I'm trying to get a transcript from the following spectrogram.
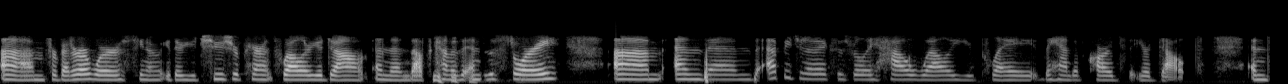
um, for better or worse. You know, either you choose your parents well or you don't, and then that's kind of the end of the story. Um, and then the epigenetics is really how well you play the hand of cards that you're dealt. And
